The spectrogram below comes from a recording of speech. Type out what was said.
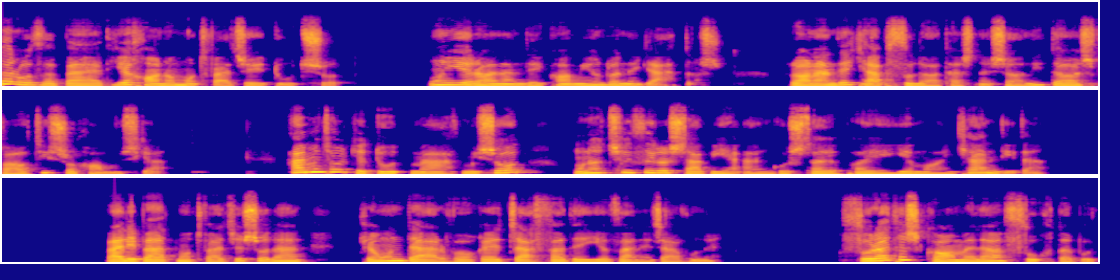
صبح روز بعد یه خانم متوجه دود شد. اون یه راننده کامیون رو نگه داشت. راننده کپسول آتش نشانی داشت و آتیش رو خاموش کرد. همینطور که دود محو می‌شد، اونا چیزی رو شبیه انگشتای پای یه مانکن دیدن. ولی بعد متوجه شدن که اون در واقع جسد یه زن جوونه. صورتش کاملا سوخته بود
